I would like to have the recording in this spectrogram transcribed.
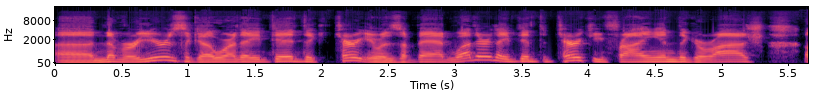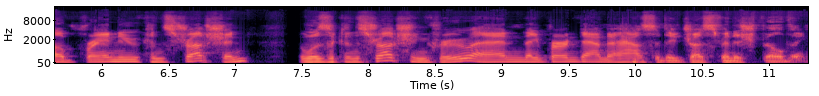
uh, a number of years ago, where they did the turkey. It was a bad weather. They did the turkey frying in the garage of brand new construction it was a construction crew, and they burned down the house that they just finished building.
